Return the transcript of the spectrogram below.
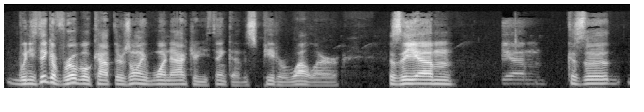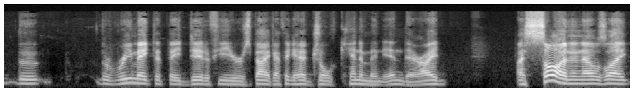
when you think of RoboCop, there's only one actor you think of is Peter Weller because the um because the the the remake that they did a few years back, I think it had Joel Kinnaman in there. I I saw it and I was like,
